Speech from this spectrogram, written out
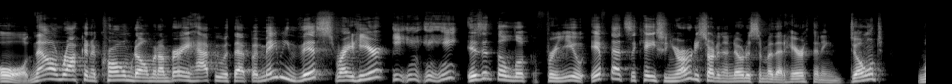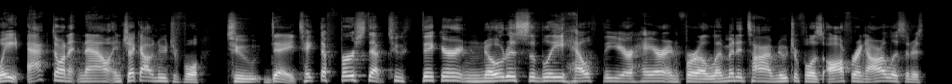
old. Now I'm rocking a chrome dome and I'm very happy with that, but maybe this right here isn't the look for you. If that's the case and you're already starting to notice some of that hair thinning, don't wait, act on it now and check out Nutrafol today. Take the first step to thicker, noticeably healthier hair. And for a limited time, Nutrafol is offering our listeners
